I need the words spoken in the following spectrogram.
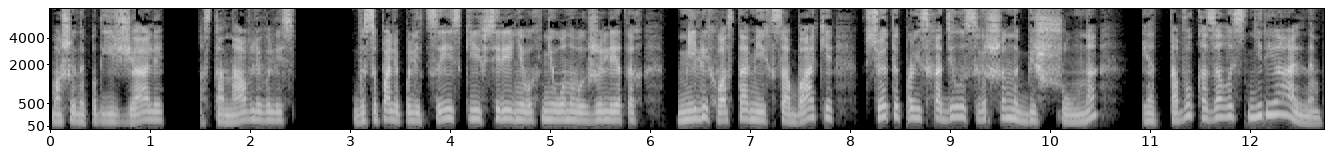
Машины подъезжали, останавливались. Высыпали полицейские в сиреневых неоновых жилетах, мели хвостами их собаки. Все это происходило совершенно бесшумно и оттого казалось нереальным.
